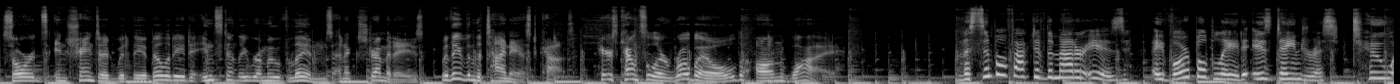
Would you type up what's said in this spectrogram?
Swords enchanted with the ability to instantly remove limbs and extremities with even the tiniest cut. Here's Councillor Robold on why. The simple fact of the matter is, a Vorpal blade is dangerous to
